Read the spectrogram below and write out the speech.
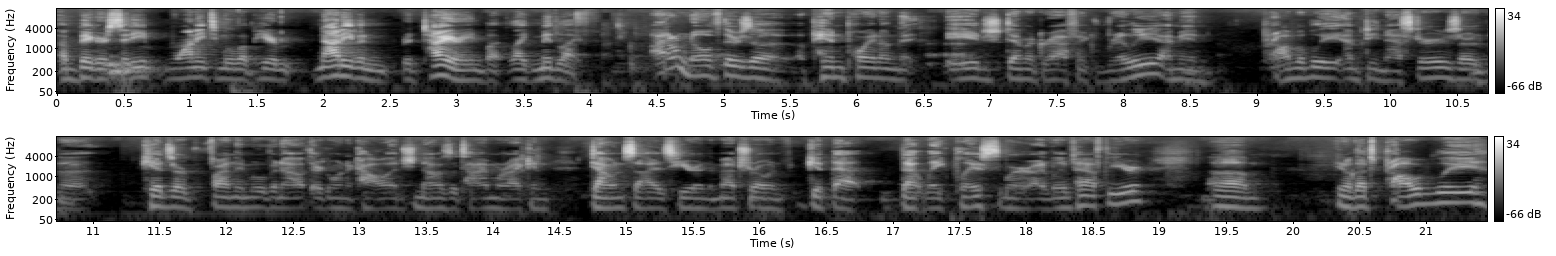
a bigger city, wanting to move up here, not even retiring, but like midlife? I don't know if there's a, a pinpoint on the age demographic really. I mean, probably empty nesters or the kids are finally moving out. They're going to college. Now is the time where I can downsize here in the metro and get that that lake place where I live half the year. Um, you know, that's probably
